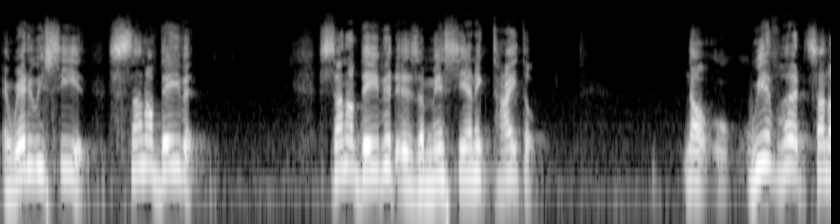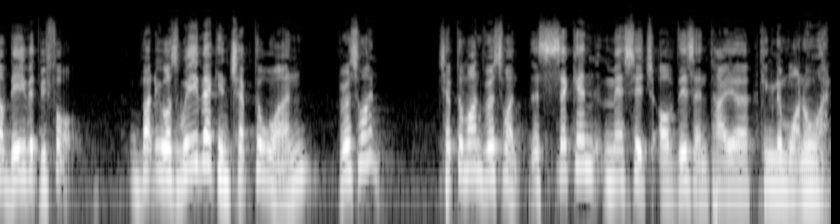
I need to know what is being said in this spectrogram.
And where do we see it? Son of David. Son of David is a messianic title. Now, we have heard Son of David before. But it was way back in chapter 1 verse 1. Chapter 1, verse 1. The second message of this entire Kingdom 101,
